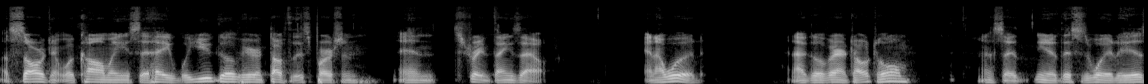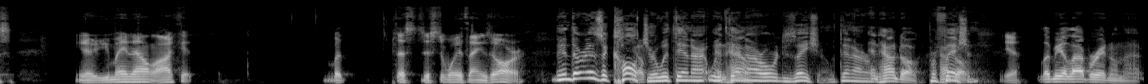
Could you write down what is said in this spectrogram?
a sergeant would call me and say, "Hey, will you go over here and talk to this person and straighten things out?" And I would, and I go over there and talk to him. And I said, "You know, this is what it is. You know, you may not like it, but that's just the way things are." And there is a culture within our within our organization, within our And Hound Dog. Hound Dog. profession. Yeah, Let me elaborate on that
